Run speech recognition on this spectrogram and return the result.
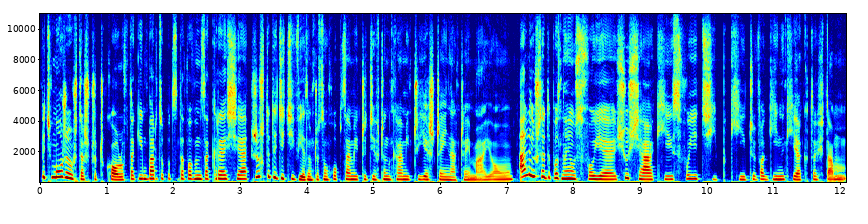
być może już też w przedszkolu, w takim bardzo podstawowym zakresie, że już wtedy dzieci wiedzą, czy są chłopcami, czy dziewczynkami, czy jeszcze inaczej mają. Ale już wtedy poznają swoje siusiaki, swoje cipki, czy waginki, jak ktoś tam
